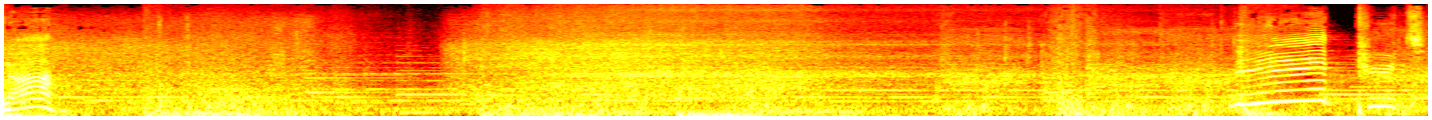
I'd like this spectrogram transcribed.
Ah Eh pute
